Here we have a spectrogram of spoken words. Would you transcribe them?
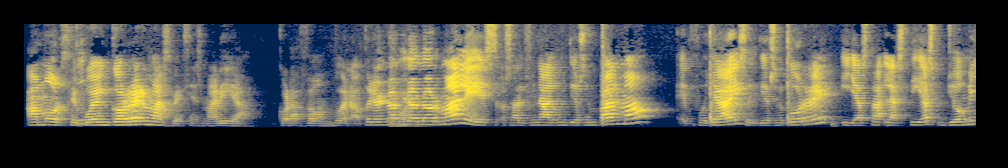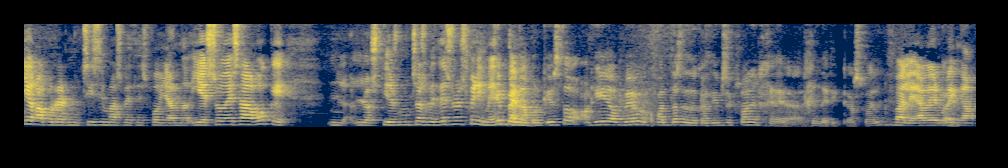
Amor, se pueden correr más veces, María. Corazón. Bueno, pero no, lo normal es, o sea, al final un tío se empalma, eh, folláis, el tío se corre y ya está. Las tías, yo me llego a correr muchísimas veces follando y eso es algo que los tíos muchas veces no experimentan. Qué pena, porque esto aquí veo faltas de educación sexual en general, genéricas, ¿vale? Vale, a ver, venga.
